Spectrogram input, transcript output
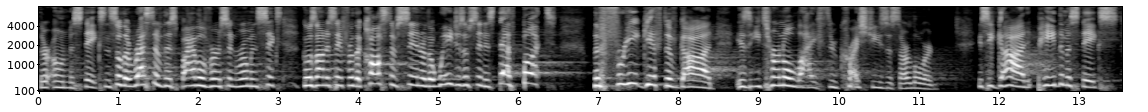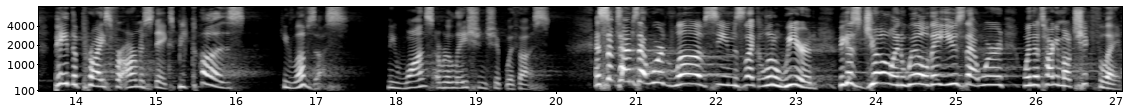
their own mistakes. And so the rest of this Bible verse in Romans 6 goes on to say, For the cost of sin or the wages of sin is death, but the free gift of God is eternal life through Christ Jesus our Lord. You see, God paid the mistakes, paid the price for our mistakes because He loves us and He wants a relationship with us. And sometimes that word love seems like a little weird because Joe and Will, they use that word when they're talking about Chick fil A.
